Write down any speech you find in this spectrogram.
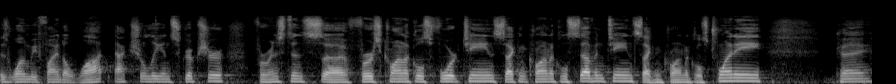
is one we find a lot actually in Scripture. For instance, uh, 1 Chronicles 14, 2 Chronicles 17, 2 Chronicles 20. Okay?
